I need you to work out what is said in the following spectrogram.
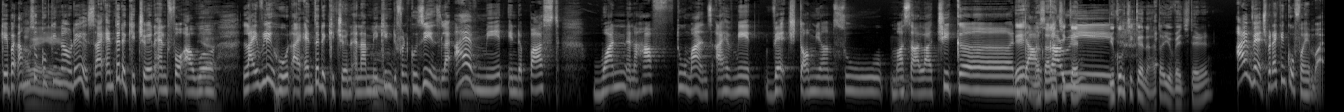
okay, but I'm also cooking yeah, yeah. nowadays. I enter the kitchen and for our Yeah. livelihood, I enter the kitchen and I'm making mm. different cuisines. Like I have mm. made in the past one and a half, two months, I have made veg tom yum soup, masala chicken, Eh, dal masala curry. chicken. You cook chicken? ah? I thought you vegetarian. I'm veg, but I can cook for him. What?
